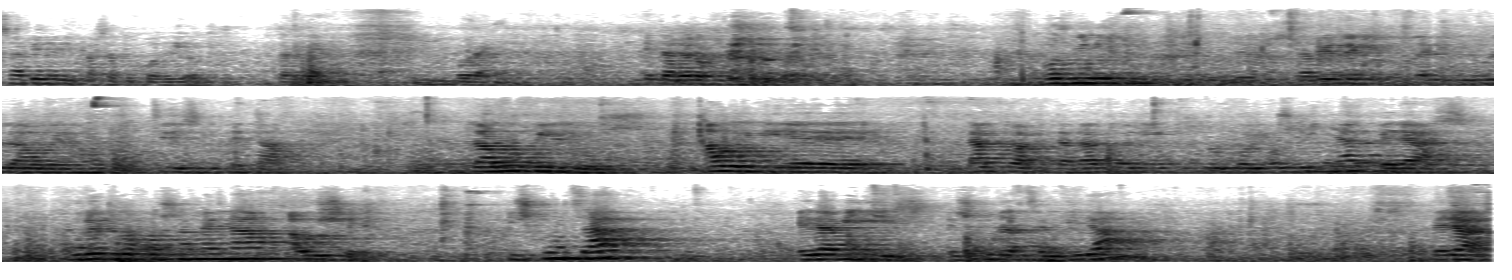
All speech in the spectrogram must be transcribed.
Zabien egin pasatuko diot, berdin, orain. Eta gero jasatuko. Bos minutu, egin pasatuko diot, lau edo, eta lagu bilduz. Hau dire datuak eta datuen grupo ikoskinak, beraz, gure proposamena hause. Hizkuntza erabiliz eskuratzen dira, beraz,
